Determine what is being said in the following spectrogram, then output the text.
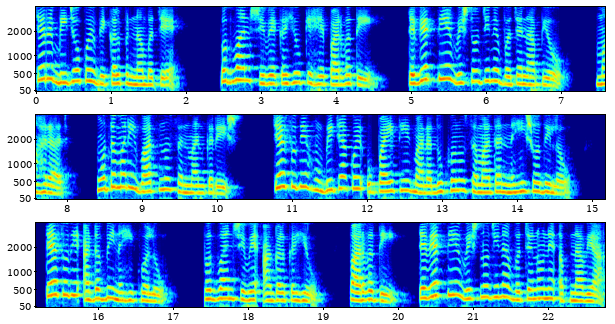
જ્યારે બીજો કોઈ વિકલ્પ ન બચે. ભગવાન શિવે કહ્યું કે, હે પાર્વતી, તે વ્યક્તિએ વિષ્ણુજીને વચન આપ્યો. મહારાજ, હું તમારી વાતનું સન્માન કરીશ. જ્યાં સુધી હું બીજા કોઈ ઉપાયથી મારા દુઃખોનું સમાધાન નહીં શોધી લઉં, ત્યાં સુધી આ ડબ્બી નહીં ખોલું. ભગવાન શિવે આગળ કહ્યું, પાર્વતી, તે વ્યક્તિએ વિષ્ણુજીના વચનોને અપનાવ્યા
